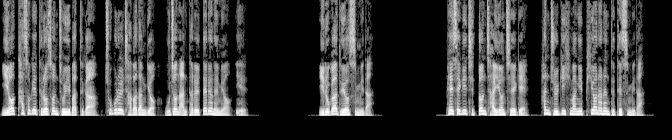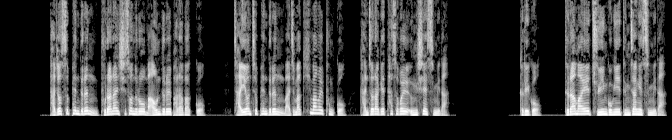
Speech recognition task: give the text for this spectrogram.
이어 타석에 들어선 조이 바트가 초구를 잡아당겨 우전 안타를 때려내며 1. 2루가 되었습니다. 폐색이 짙던 자이언츠에게 한 줄기 희망이 피어나는 듯했습니다. 다저스 팬들은 불안한 시선으로 마운드를 바라봤고 자이언츠 팬들은 마지막 희망을 품고 간절하게 타석을 응시했습니다. 그리고 드라마의 주인공이 등장했습니다.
